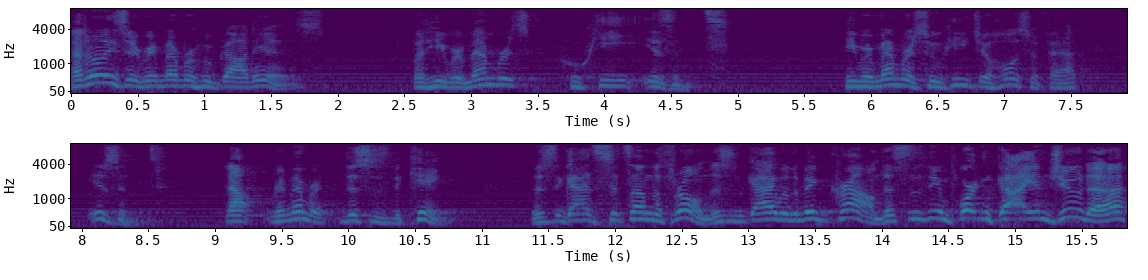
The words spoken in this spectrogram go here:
Not only does he remember who God is, but he remembers who he isn't. He remembers who he, Jehoshaphat, isn't. Now, remember, this is the king. This is the guy that sits on the throne. This is the guy with the big crown. This is the important guy in Judah.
